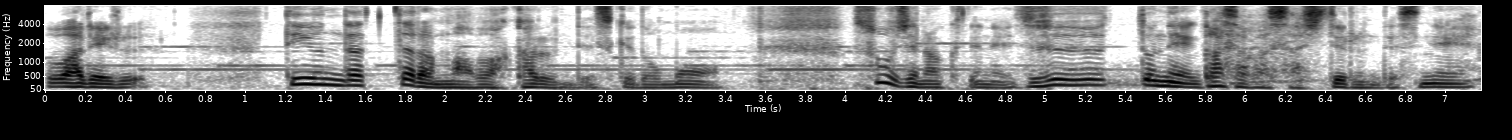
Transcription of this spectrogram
割れるっていうんだったらまあ分かるんですけどもそうじゃなくてねずっとねガサガサしてるんですね。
